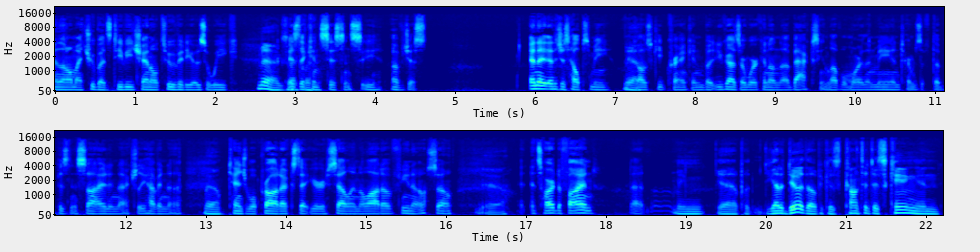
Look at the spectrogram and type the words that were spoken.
and then on my True Buds TV channel, two videos a week Yeah, exactly. is the consistency of just. And it, it just helps me. Like, Yeah. I'll just keep cranking. But you guys are working on the vaccine level more than me in terms of the business side and actually having uh, yeah, tangible products that you're selling a lot of. You know, so yeah. it's hard to find that. I mean, yeah, but you got to do it though because content is king, and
